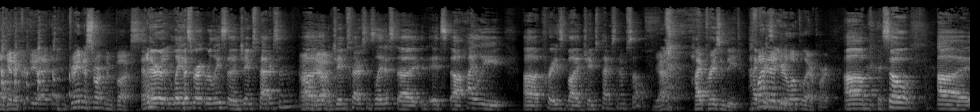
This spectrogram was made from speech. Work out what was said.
uh, you get a gr- uh, great assortment of books. And their latest re- release, uh, James Patterson. Oh, uh, yeah. James Patterson's latest. Uh, it- it's uh, highly uh, praised by James Patterson himself. Yeah. High praise indeed. High Find praise it at your local airport. Um, so, uh,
